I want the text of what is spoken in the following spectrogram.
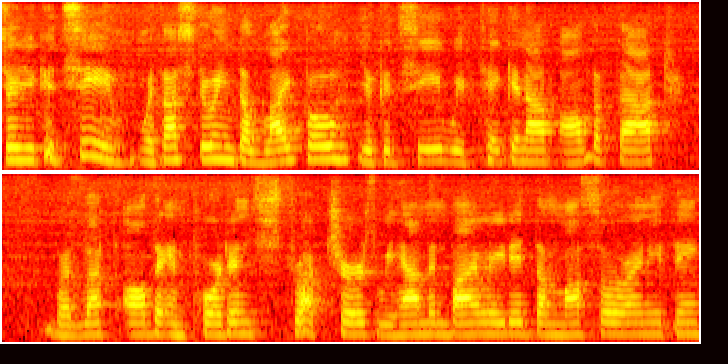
So you could see with us doing the lipo, you could see we've taken out all the fat, but left all the important structures. We haven't violated the muscle or anything.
